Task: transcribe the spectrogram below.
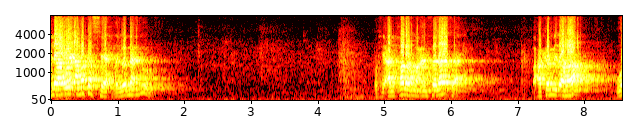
ilaaway ama ka seexday waa macduur rufica alqalamu can halaata waxaa ka mid ahaa wa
